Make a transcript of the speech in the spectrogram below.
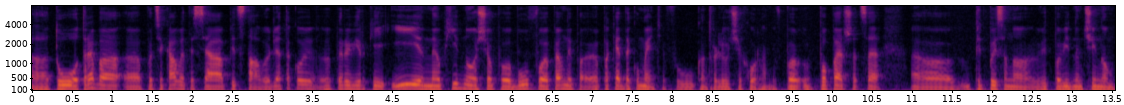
е, То треба е, поцікавитися підставою для такої перевірки, і необхідно, щоб був певний пакет документів у контролюючих органів. По- По-перше, це підписано відповідним чином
